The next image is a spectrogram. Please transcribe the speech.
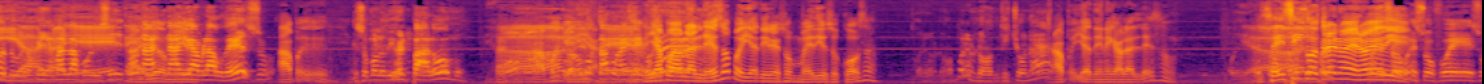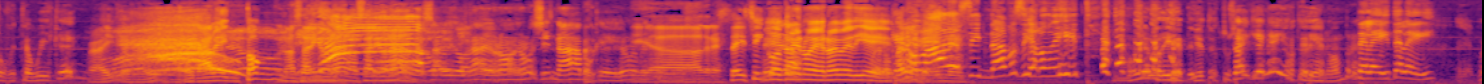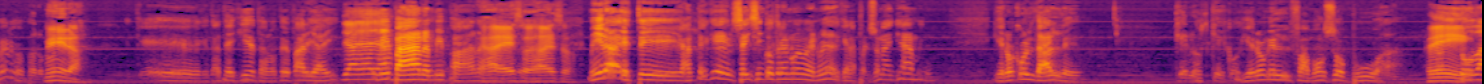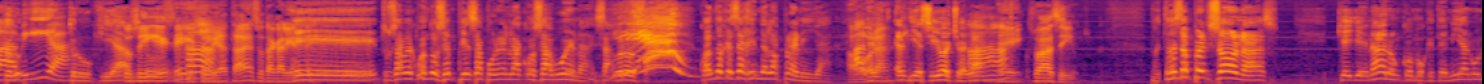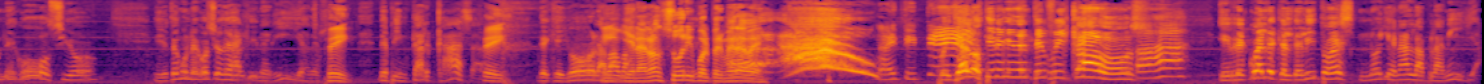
No, tuvieron que llamar a la policía. Ay, Na- Dios nadie mío. ha hablado de eso. Ah, pues. Eso me lo dijo el Palomo. Ah, porque ¿cómo está por ahí? rayete. ella puede hablar de eso, pues ella tiene esos medios y sus cosas. Pero no, pero no han dicho nada. Ah, pues ya tiene que hablar de eso. Ya. El 6539910. Eso, eso fue, eso fue este weekend. Ay, calentón. No ha salido nada, no ha salido No ha nada. salido nada. Yo no, yo no voy a decir nada porque yo no me meto en eso. Ya, Andrés. 6539910. Que no vas a decir nada pues si ya lo dijiste. No, yo no dije. yo te- ¿Tú sabes quién es? Yo te dije nombre. Te leí, te leí. Eh, Mira. que, que estate quieta, no te pares ahí. Ya, ya, Es ya. mi pana, es mi pana. Deja eso, deja eso. Mira, este, antes que el 65399, que las personas llamen, quiero acordarle que los que cogieron el famoso púa Sí. Todavía. truqueando. Tú sigue. Sí, Ah. eso ya está, eso está caliente. Eh, ¿Tú sabes cuándo se empieza a poner la cosa buena, y sabrosa? ¿Cuándo es que se rinden las planillas? Ahora. El, el 18, ¿verdad? Eso es así. Pues todas esas personas que llenaron como que tenían un negocio, y yo tengo un negocio de jardinería, de, Sí, de pintar casas, sí. de que yo Y lavaba. llenaron Suri por primera vez. Ay, titi. Pues ya los tienen identificados. Ajá. Y recuerde que el delito es no llenar la planilla.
